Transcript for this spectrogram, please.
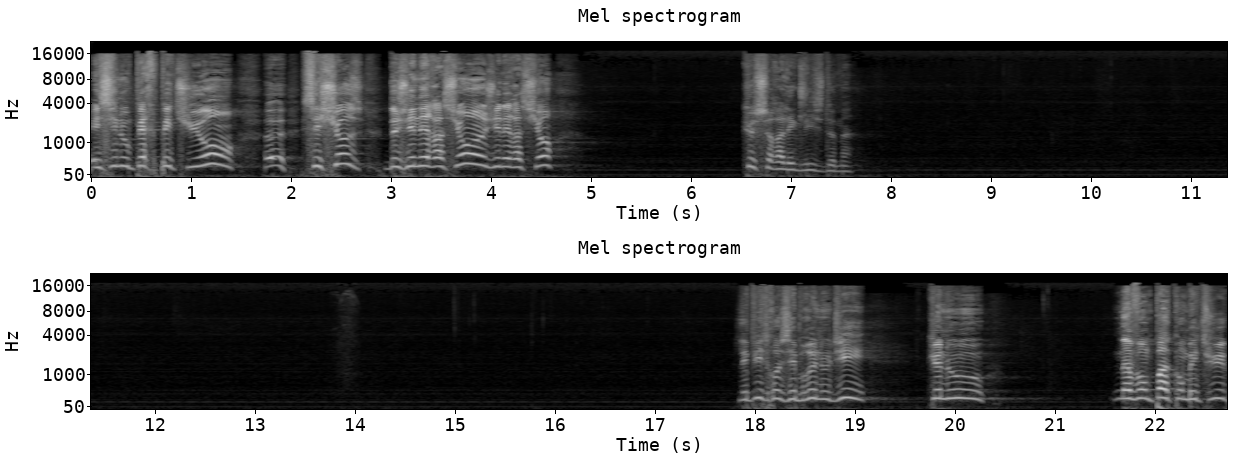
Et si nous perpétuons euh, ces choses de génération en génération, que sera l'Église demain? L'Épître aux Hébreux nous dit que nous n'avons pas combattu,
